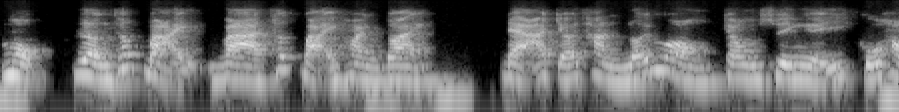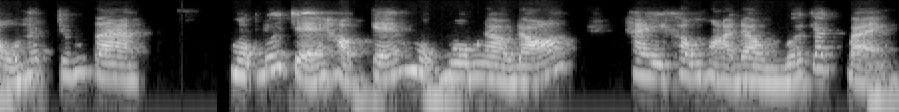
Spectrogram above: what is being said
Một lần thất bại và thất bại hoàn toàn đã trở thành lối mòn trong suy nghĩ của hầu hết chúng ta. Một đứa trẻ học kém một môn nào đó hay không hòa đồng với các bạn,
